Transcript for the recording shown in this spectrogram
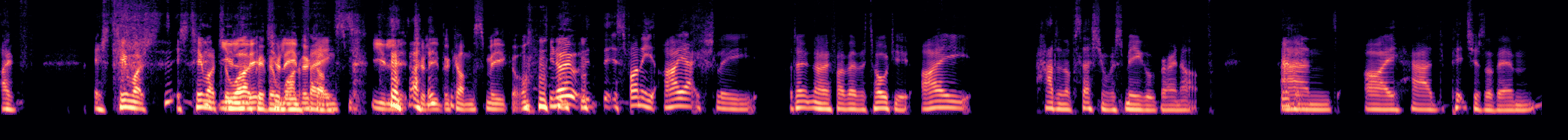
I've. It's too much. It's too much to You work with in literally one become face. You literally become Smeagol. you know, it's funny. I actually, I don't know if I've ever told you. I had an obsession with Smeagol growing up, Really? and I had pictures of him.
